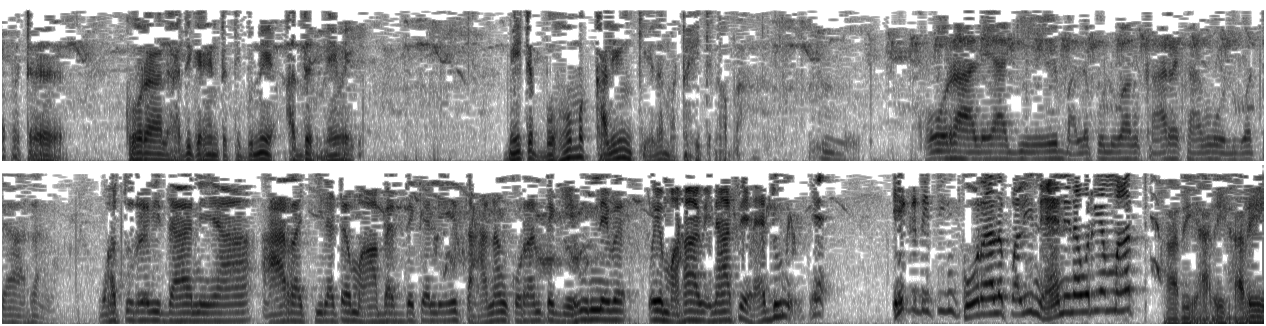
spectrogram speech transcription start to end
අපට කෝරාල අධිගහෙන්න තිබුණේ අද නෙවෙයි. මේක බොහොම කලින් කියලා මට හිතෙනවා බා. කෝරාලයාගේ බලපුලුවන් කාරකම් ඔළුවට අරන් වතුර විදානියා ආරච්චිලට මාබැද්ද කැලේ තහනම් කරන්ට ගෙහුන්නේව ඔය මහා විනාශය හැදුනේ ඒකට ඉතින් කෝරාල පළි නෑනේ නවරියන් මහත්තයා. හරි හරි හරි.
